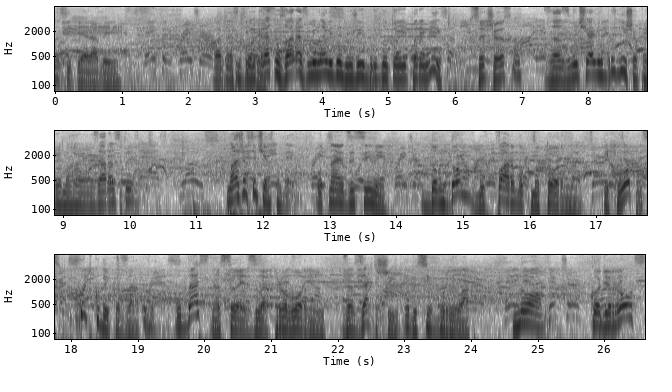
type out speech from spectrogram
Наскільки я радий. От. Конкретно зараз він навіть не дуже і бруднотою переміг. Все чесно. Зазвичай він брудніше перемагає. Зараз тут майже все чесно було. От навіть заціни. Дом-дом був парубок моторний, і хлопець хоч куди казав. Удасть на своє зле проворний, завзятіший од усіх бурлак. Но Коді Роуз,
